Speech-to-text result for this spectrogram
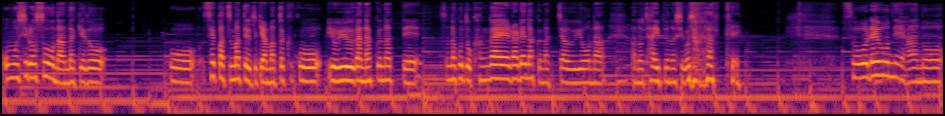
面白そうなんだけど、こう、切羽詰まってる時は全くこう、余裕がなくなって、そんなことを考えられなくなっちゃうような、あのタイプの仕事があってそれをね、あの、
